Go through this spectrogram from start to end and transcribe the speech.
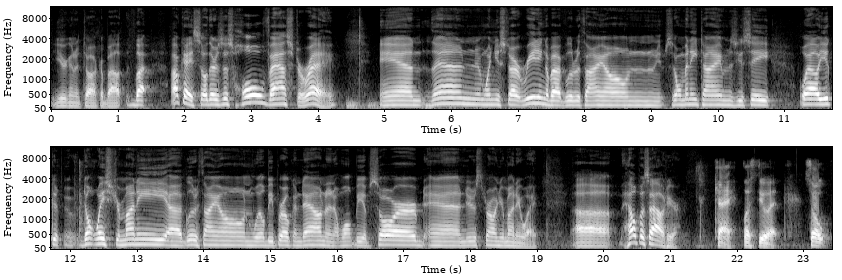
you're going to talk about. But okay, so there's this whole vast array. And then when you start reading about glutathione, so many times you see, well, you can, don't waste your money. Uh, glutathione will be broken down and it won't be absorbed, and you're just throwing your money away. Uh, help us out here. Okay, let's do it. So,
